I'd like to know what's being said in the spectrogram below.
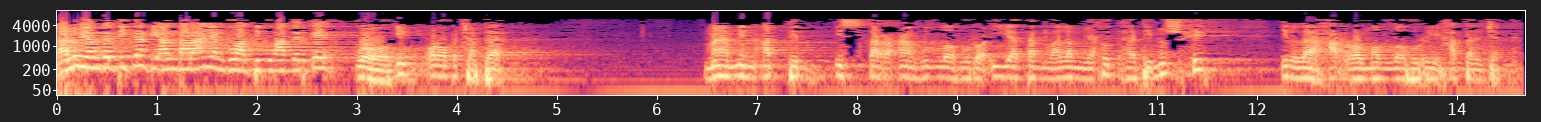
Lalu yang ketiga di antara yang kuat dikuatirke, wow, iki para pejabat. Ma min abdin istar'ahu Allahu ra'iyatan walam yahud hadi nushi illa harramallahu rihatal jannah.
